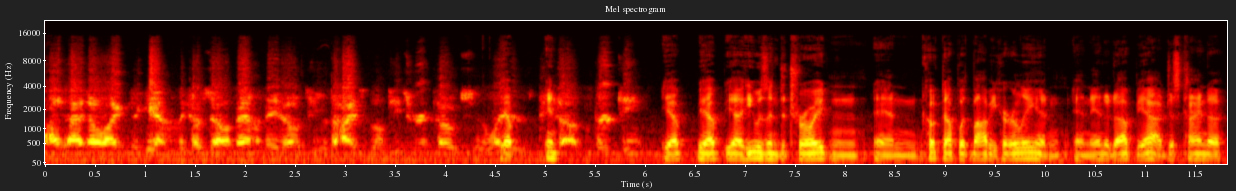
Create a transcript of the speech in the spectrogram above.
I, I know, like again, the coach Alabama, Nate Oats, he was a high school teacher and coach in the yep. 2013. Yep, yep, yeah. He was in Detroit and and hooked up with Bobby Hurley and and ended up, yeah, just kind of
